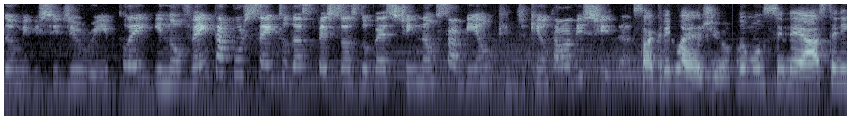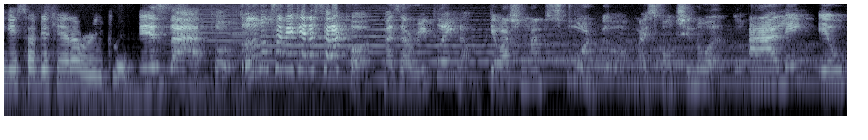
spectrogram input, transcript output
eu me vesti de Ripley e 90% das pessoas do Best Team não sabiam de quem eu tava vestida. Sacrilégio. Todo mundo cineasta e ninguém sabia quem era Ripley. Exato. Todo mundo sabia quem era Connor, mas a Ripley não, que eu acho um absurdo. Mas continuando. Alien, eu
